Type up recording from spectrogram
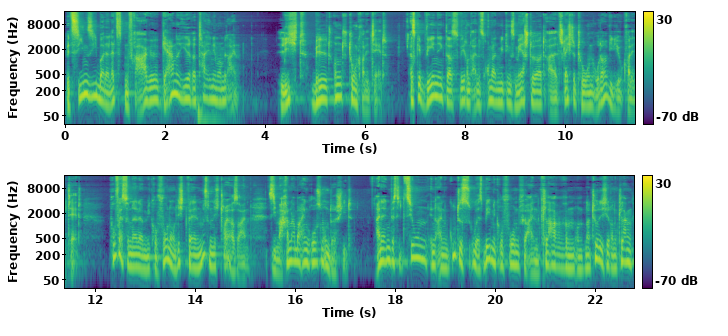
Beziehen Sie bei der letzten Frage gerne Ihre Teilnehmer mit ein. Licht, Bild und Tonqualität. Es gibt wenig, das während eines Online-Meetings mehr stört als schlechte Ton- oder Videoqualität. Professionelle Mikrofone und Lichtquellen müssen nicht teuer sein. Sie machen aber einen großen Unterschied. Eine Investition in ein gutes USB-Mikrofon für einen klareren und natürlicheren Klang,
